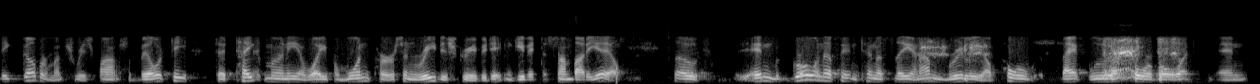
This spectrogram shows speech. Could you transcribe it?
the government's responsibility to take money away from one person, redistribute it, and give it to somebody else. So, in growing up in Tennessee, and I'm really a poor backwoods poor boy, and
